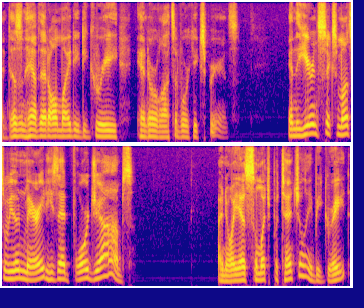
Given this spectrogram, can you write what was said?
and doesn't have that almighty degree and or lots of work experience. In the year and six months we've been married, he's had four jobs. I know he has so much potential. He'd be great.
